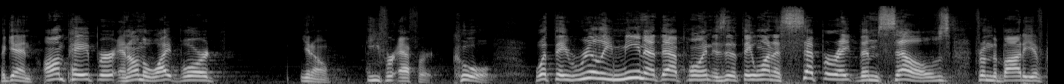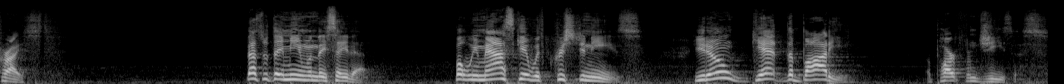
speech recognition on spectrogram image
Again, on paper and on the whiteboard, you know, E for effort. Cool. What they really mean at that point is that they want to separate themselves from the body of Christ. That's what they mean when they say that. But we mask it with Christianese. You don't get the body apart from Jesus.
